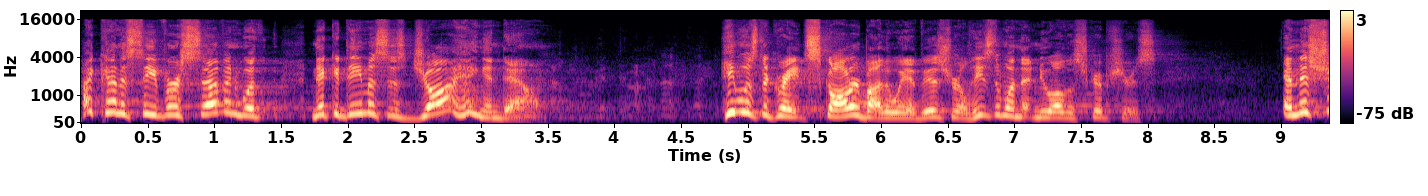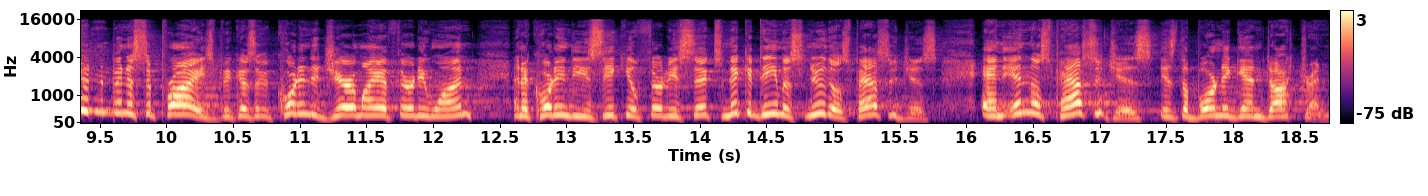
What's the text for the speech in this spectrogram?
I kind of see verse 7 with Nicodemus's jaw hanging down. He was the great scholar, by the way, of Israel. He's the one that knew all the scriptures. And this shouldn't have been a surprise because according to Jeremiah 31 and according to Ezekiel 36, Nicodemus knew those passages. And in those passages is the born again doctrine.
